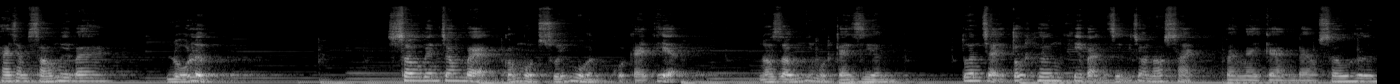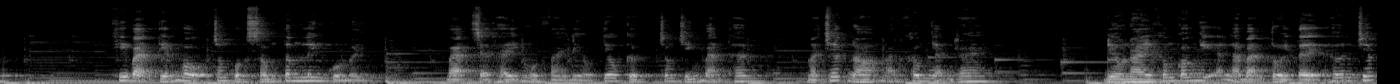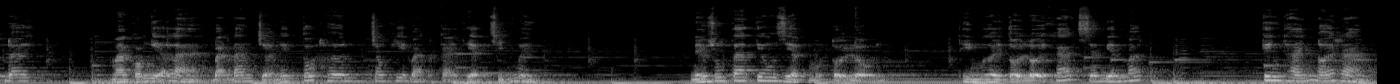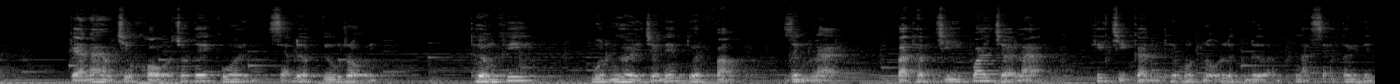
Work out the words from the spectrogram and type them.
263 Nỗ lực Sâu bên trong bạn có một suối nguồn của cái thiện. Nó giống như một cái giếng, tuôn chảy tốt hơn khi bạn giữ cho nó sạch và ngày càng đào sâu hơn. Khi bạn tiến bộ trong cuộc sống tâm linh của mình, bạn sẽ thấy một vài điều tiêu cực trong chính bản thân mà trước đó bạn không nhận ra. Điều này không có nghĩa là bạn tồi tệ hơn trước đây mà có nghĩa là bạn đang trở nên tốt hơn trong khi bạn cải thiện chính mình. Nếu chúng ta tiêu diệt một tội lỗi, thì mười tội lỗi khác sẽ biến mất. Kinh thánh nói rằng, kẻ nào chịu khổ cho tới cuối sẽ được cứu rỗi. Thường khi một người trở nên tuyệt vọng, dừng lại và thậm chí quay trở lại khi chỉ cần thêm một nỗ lực nữa là sẽ tới đích.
